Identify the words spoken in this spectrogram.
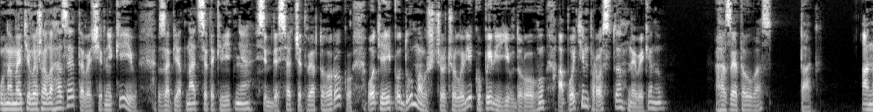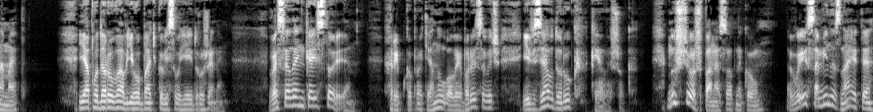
У наметі лежала газета Вечірній Київ за 15 квітня 74-го року. От я й подумав, що чоловік купив її в дорогу, а потім просто не викинув. Газета у вас? Так. А намет? Я подарував його батькові своєї дружини. Веселенька історія. Хрипко протягнув Олег Борисович і взяв до рук келишок. Ну що ж, пане сотнику, ви самі не знаєте,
